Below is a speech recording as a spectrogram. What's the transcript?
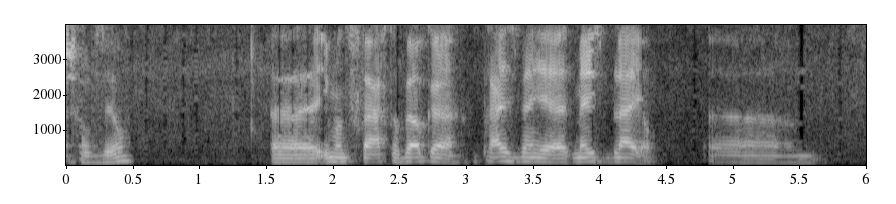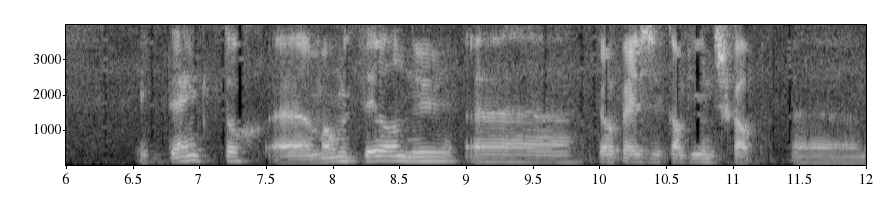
zoveel. Uh, iemand vraagt op welke prijs ben je het meest blij op? Uh, ik denk toch uh, momenteel nu Europese kampioenschap. Ehm,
